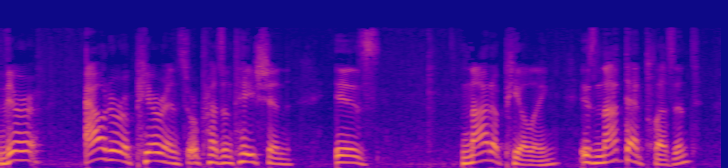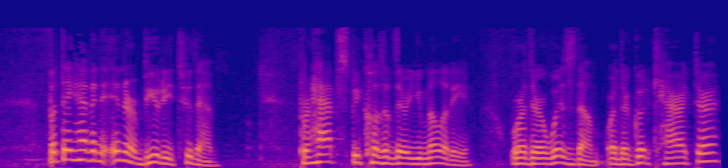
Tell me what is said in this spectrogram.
Their outer appearance or presentation is not appealing, is not that pleasant, but they have an inner beauty to them. Perhaps because of their humility, or their wisdom, or their good character,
